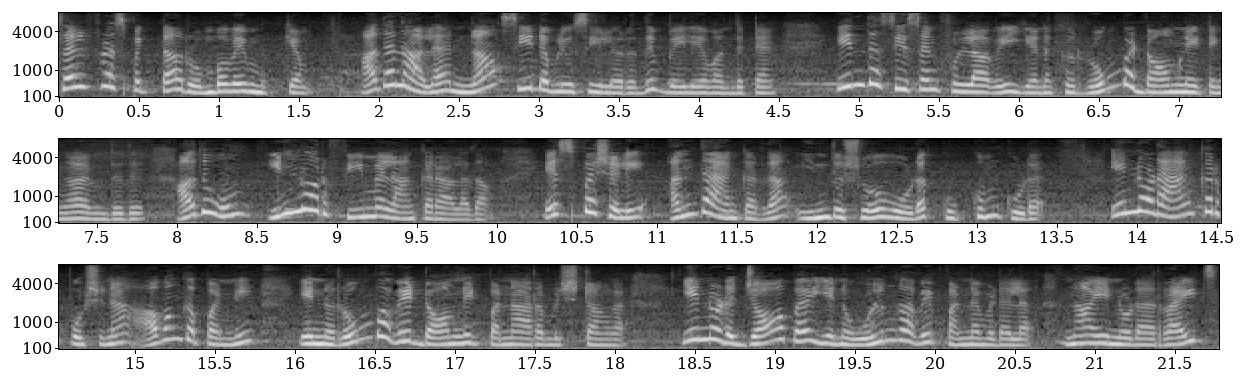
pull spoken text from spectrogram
செல்ஃப் ரெஸ்பெக்ட் தான் ரொம்பவே முக்கியம். அதனால் நான் சிடபிள்யூசியிலிருந்து வெளியே வந்துட்டேன். இந்த சீசன் ஃபுல்லாகவே எனக்கு ரொம்ப டாமினேட்டிங்காக இருந்தது. அதுவும் இன்னொரு ஃபீமேல் ஆங்கரால தான். எஸ்பெஷலி அந்த ஆங்கர் தான் இந்த ஷோவோட குக்கும் கூட. என்னோட ஆங்கர் போர்ஷனை அவங்க பண்ணி என்னை ரொம்பவே டாமினேட் பண்ண ஆரம்பிச்சிட்டாங்க. என்னோட ஜாபை என்னை ஒழுங்காகவே பண்ண விடலை. நான் என்னோட ரைட்ஸ்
